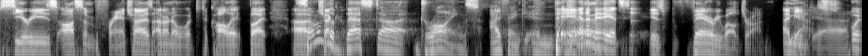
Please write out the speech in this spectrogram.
series, awesome franchise. I don't know what to call it, but uh, some of check- the best uh, drawings, I think. In the, in anime It's is very well drawn. I mean, yeah. so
